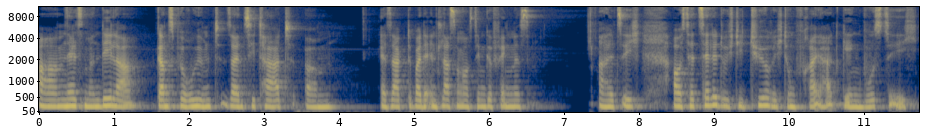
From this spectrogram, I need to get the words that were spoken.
Ähm, Nelson Mandela, ganz berühmt, sein Zitat, ähm, er sagte bei der Entlassung aus dem Gefängnis, als ich aus der Zelle durch die Tür Richtung Freiheit ging, wusste ich,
